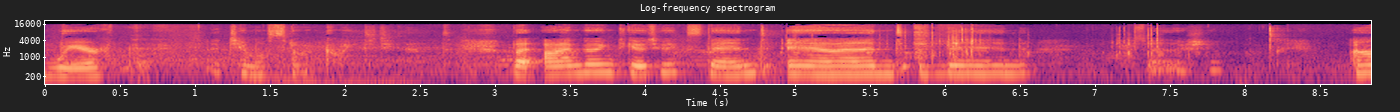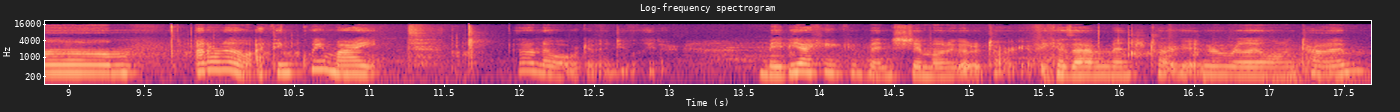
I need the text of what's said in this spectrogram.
we're. Timmel's not going to do that, but I'm going to go to extend, and then here's my other shoe. Um, I don't know. I think we might. I don't know what we're gonna do later. Maybe I can convince Jimmo to go to Target because I haven't been to Target in a really long time.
